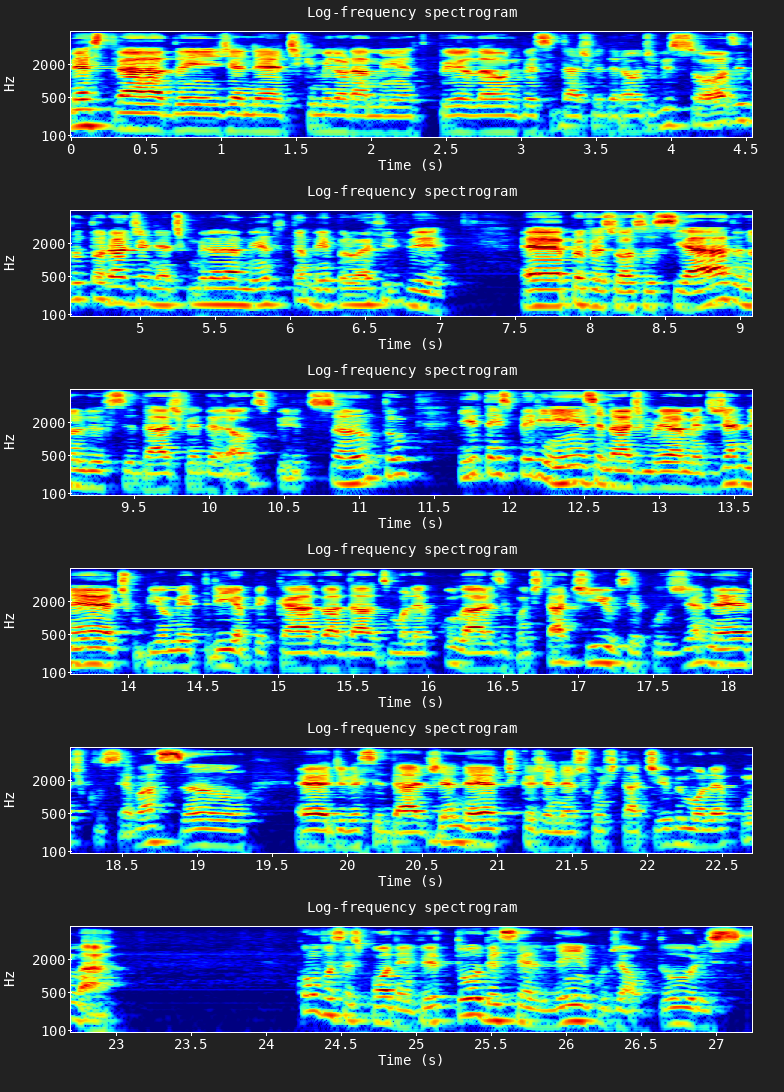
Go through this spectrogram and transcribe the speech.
mestrado em Genética e Melhoramento pela Universidade Federal de Viçosa e doutorado em Genética e Melhoramento também pela UFV. É professor associado na Universidade Federal do Espírito Santo e tem experiência na melhoramento genético, biometria aplicado a dados moleculares e quantitativos, recursos genéticos, observação, é, diversidade genética, genética quantitativa e molecular. Como vocês podem ver, todo esse elenco de autores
